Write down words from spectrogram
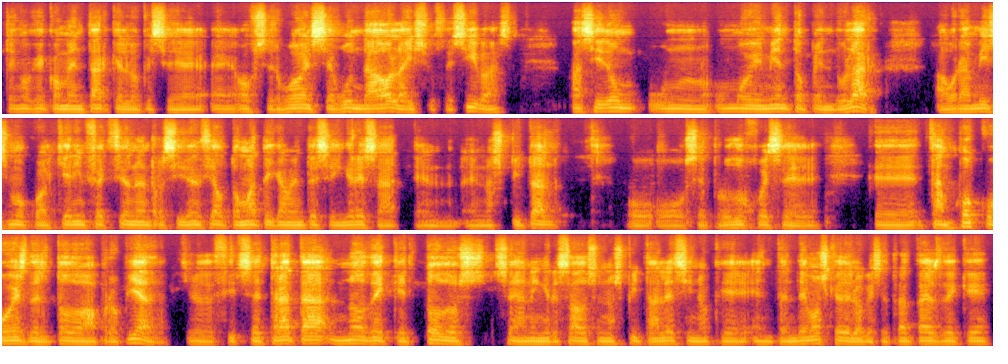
tengo que comentar que lo que se eh, observó en segunda ola y sucesivas ha sido un, movimiento pendular. Ahora mismo cualquier infección en residencia automáticamente se ingresa en, hospital o, se produjo ese... Eh, tampoco es del todo apropiado. Quiero decir, se trata no de que todos sean ingresados en hospitales, sino que entendemos que de lo que se trata es de que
